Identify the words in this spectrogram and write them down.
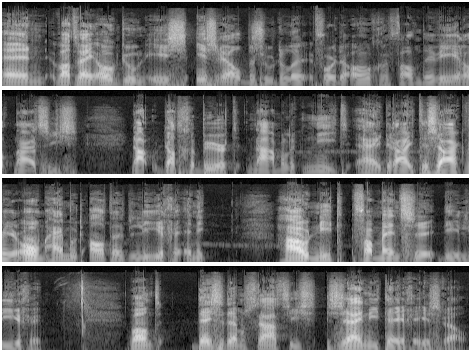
En wat wij ook doen is Israël bezoedelen voor de ogen van de wereldnaties. Nou, dat gebeurt namelijk niet. Hij draait de zaak weer om. Hij moet altijd liegen en ik hou niet van mensen die liegen. Want deze demonstraties zijn niet tegen Israël.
